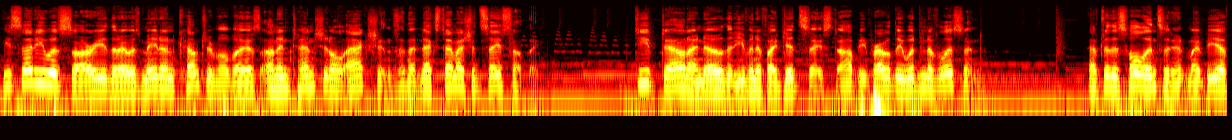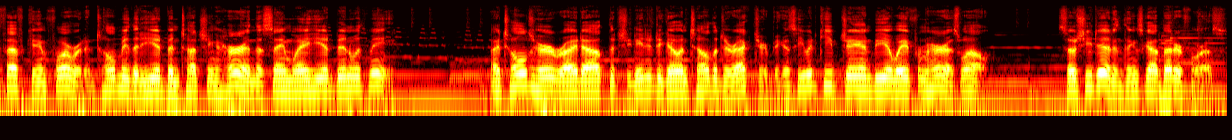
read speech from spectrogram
He said he was sorry that I was made uncomfortable by his unintentional actions and that next time I should say something. Deep down, I know that even if I did say stop, he probably wouldn't have listened. After this whole incident, my BFF came forward and told me that he had been touching her in the same way he had been with me. I told her right out that she needed to go and tell the director because he would keep JNB away from her as well. So she did, and things got better for us.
